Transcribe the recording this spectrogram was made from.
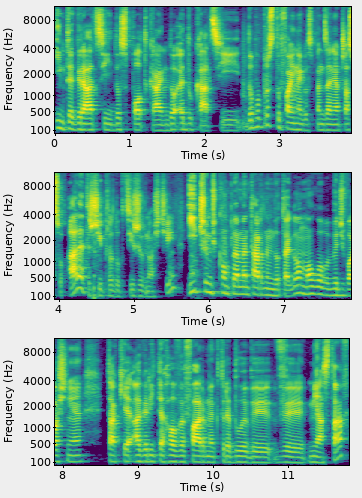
integracji, do spotkań, do edukacji, do po prostu fajnego spędzania czasu, ale też i produkcji żywności. I czymś komplementarnym do tego mogłoby być właśnie takie agritechowe farmy, które byłyby w miastach,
